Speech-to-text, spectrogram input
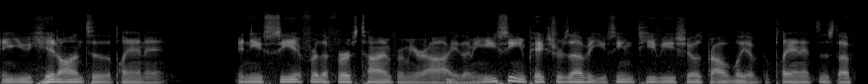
and you hit onto the planet and you see it for the first time from your eyes. I mean, you've seen pictures of it, you've seen TV shows probably of the planets and stuff.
